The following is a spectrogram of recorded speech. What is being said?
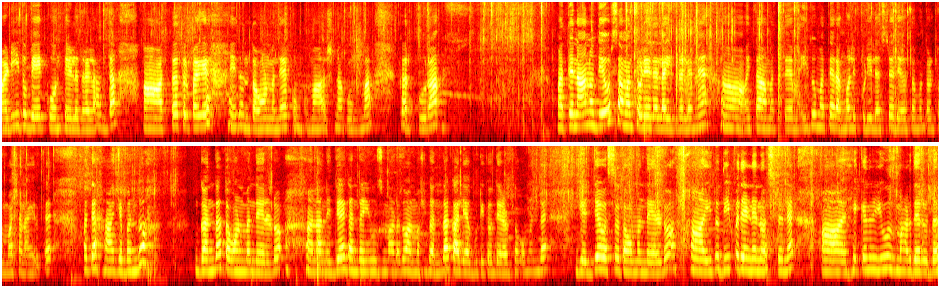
ಮಡಿದು ಬೇಕು ಅಂತ ಹೇಳಿದ್ರಲ್ಲ ಅಂತ ಹತ್ತತ್ತು ರೂಪಾಯಿಗೆ ಇದನ್ನು ತೊಗೊಂಡು ಬಂದೆ. ಕುಂಕುಮ ಅರ್ಶಿನ ಕುಂಕುಮ, ಕರ್ಪೂರ. ಮತ್ತು ನಾನು ದೇವ್ರ ಸಾಮಾನು ತೊಳೆಯೋದೆಲ್ಲ ಇದರಲ್ಲೇ ಆಯಿತಾ? ಮತ್ತು ಇದು ಮತ್ತು ರಂಗೋಲಿ ಪುಡಿಲಿ ಅಷ್ಟೇ ದೇವ್ರ ಸಾಮಾನು ತೊಳೆದು ತುಂಬ ಚೆನ್ನಾಗಿರುತ್ತೆ. ಮತ್ತು ಹಾಗೆ ಬಂದು ಗಂಧ ತೊಗೊಂಡು ಬಂದೆ ಎರಡು. ನಾನು ಇದೇ ಗಂಧ ಯೂಸ್ ಮಾಡೋದು. ಆಲ್ಮೋಸ್ಟ್ ಗಂಧ ಖಾಲಿ ಆಗಿಬಿಟ್ಟಿತ್ತು ಅಂತ ಎರಡು ತೊಗೊಂಬಂದೆ ಗೆಜ್ಜೆ ವಸ್ತ್ರ ತೊಗೊಂಬಂದೆ ಎರಡು. ಇದು ದೀಪದ ಎಣ್ಣೆನೂ ಅಷ್ಟೇ ಏಕೆಂದರೆ ಯೂಸ್ ಮಾಡದೇ ಇರೋದು,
